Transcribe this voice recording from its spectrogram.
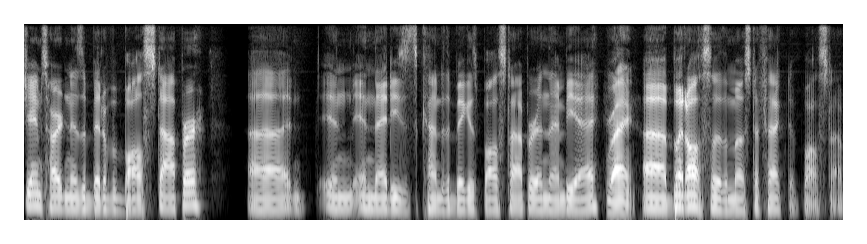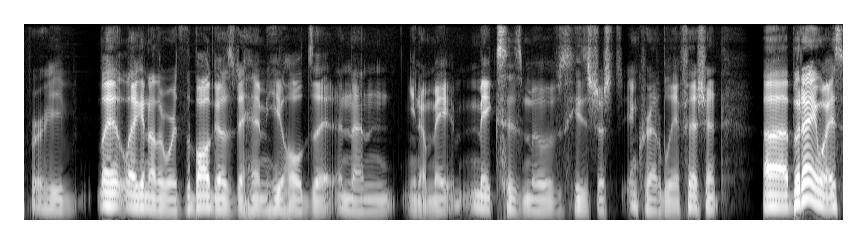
James Harden is a bit of a ball stopper. uh, in in that he's kind of the biggest ball stopper in the NBA, Right. uh, but also the most effective ball stopper. He like, in other words, the ball goes to him, he holds it, and then you know ma- makes his moves. He's just incredibly efficient. Uh, but anyways,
